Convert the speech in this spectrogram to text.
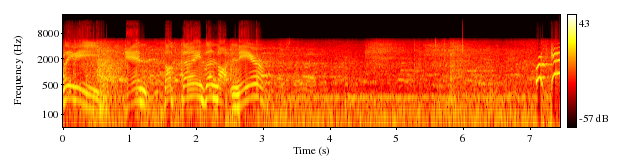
Levy. And signs are not near. Let's go!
